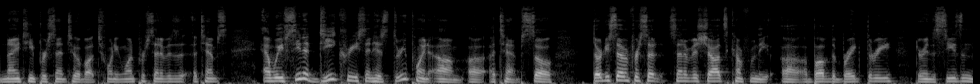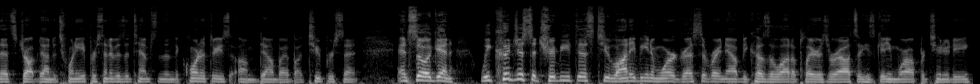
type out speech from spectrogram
19% to about 21% of his attempts. And we've seen a decrease in his three point um, uh, attempts. So 37% of his shots come from the uh, above the break three during the season. That's dropped down to 28% of his attempts, and then the corner threes um down by about two percent. And so again, we could just attribute this to Lonnie being more aggressive right now because a lot of players are out, so he's getting more opportunity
